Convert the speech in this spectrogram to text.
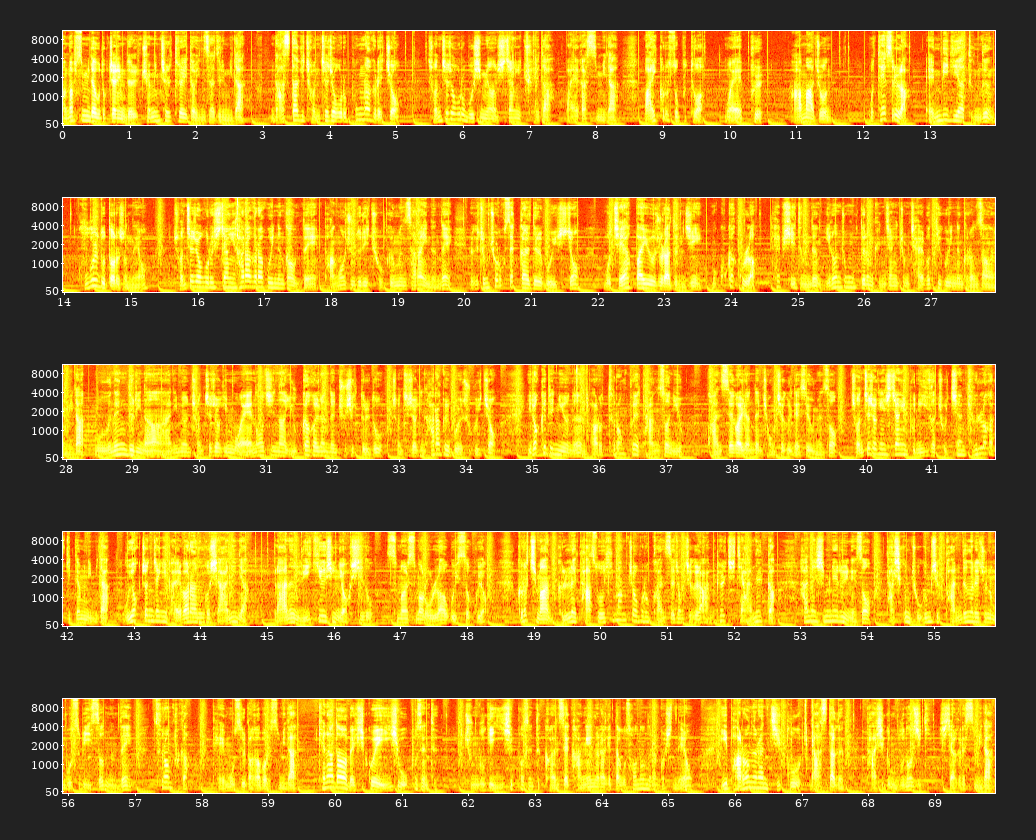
반갑습니다 구독자님들 최민철 트레이더 인사드립니다. 나스닥이 전체적으로 폭락을 했죠. 전체적으로 보시면 시장이 죄다 맑았습니다. 마이크로소프트와 뭐 애플, 아마존, 뭐 테슬라, 엔비디아 등등 구글도 떨어졌네요. 전체적으로 시장이 하락을 하고 있는 가운데 방어주들이 조금은 살아있는데 이렇게 좀 초록 색깔들 보이시죠? 뭐 제약바이오주라든지 뭐 코카콜라, 펩시 등등 이런 종목들은 굉장히 좀 잘 버티고 있는 그런 상황입니다. 뭐 은행들이나 아니면 전체적인 뭐 에너지나 유가 관련된 주식들도 전체적인 하락을 보여주고 있죠. 이렇게 된 이유는 바로 트럼프의 당선 이후 관세 관련된 정책을 내세우면서 전체적인 시장의 분위기가 좋지 않게 흘러갔기 때문입니다. 무역 전쟁이 발발하는 것이 아니냐 라는 위기의식 역시도 스멀스멀 올라오고 있었고요. 그렇지만 근래 다소 희망적으로 관세 정책을 안 펼치지 않을까 하는 심리로 인해서 다시금 조금씩 반등을 해주는 모습이 있었는데 트럼프가 대못을 박아버렸습니다. 캐나다와 멕시코의 25%, 중국의 20% 관세 강행을 하겠다고 선언을 한 것인데요. 이 발언을 한 직후 나스닥은 다시금 무너지기 시작을 했습니다.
